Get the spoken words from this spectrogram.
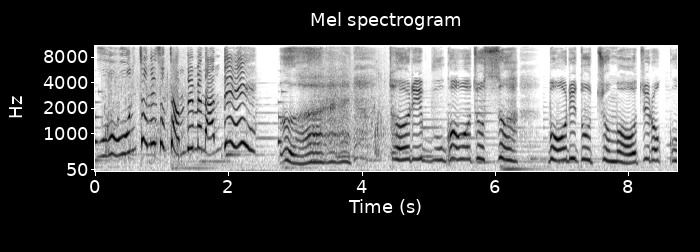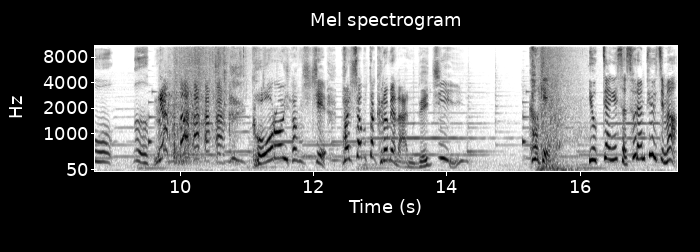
온천에서 잠들면 안 돼. 으아, 다리 무거워졌어. 머리도 좀 어지럽고. 으, 고로 형씨, 벌써부터 그러면 안 되지. 거기 욕장에서 소란 피우지 마.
